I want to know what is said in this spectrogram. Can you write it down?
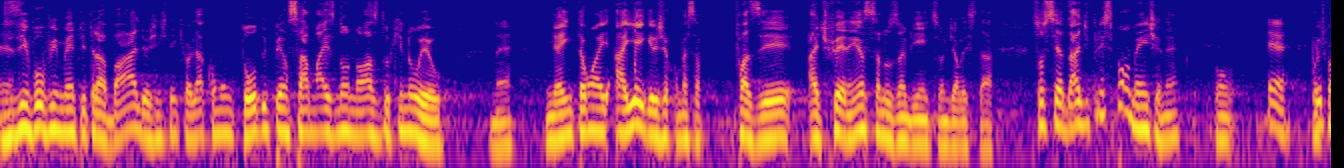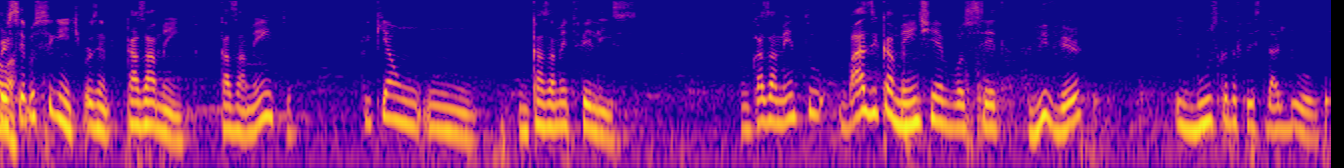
desenvolvimento e trabalho, a gente tem que olhar como um todo e pensar mais no nós do que no eu, né? E aí, então aí, aí a igreja começa a fazer a diferença nos ambientes onde ela está. Sociedade principalmente, né? Com- É, Pode eu falar. percebo o seguinte, por exemplo, casamento. Casamento, o que, que é um, um, um casamento feliz? Um casamento, basicamente, é você viver em busca da felicidade do outro.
